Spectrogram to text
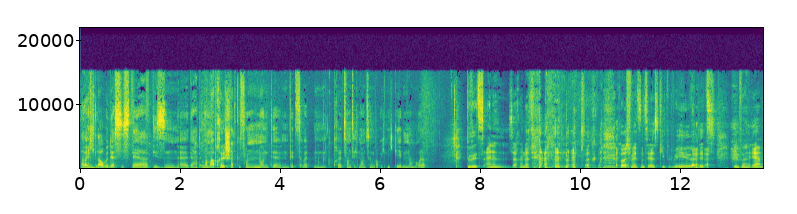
Aber ich glaube, das ist der, diesen, äh, der hat immer im April stattgefunden und den wird es aber im April 2019, glaube ich, nicht geben, ne? oder? Du willst eine Sache nach der anderen einfach rausschmelzen. Zuerst keep it real und jetzt den Fall. Ja,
